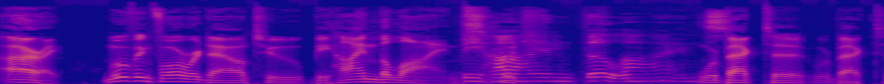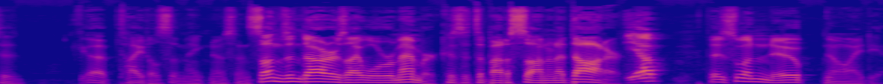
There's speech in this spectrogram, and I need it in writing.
All right, moving forward now to behind the lines. Behind the lines. we're back to we're back to uh, titles that make no sense. Sons and daughters, I will remember because it's about a son and a daughter. Yep. This one, nope, no idea.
